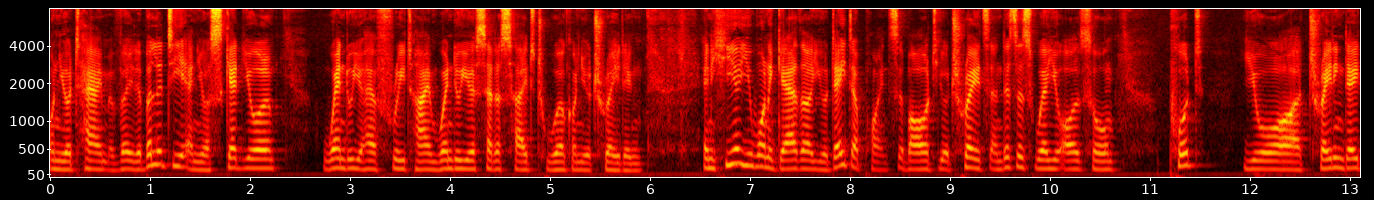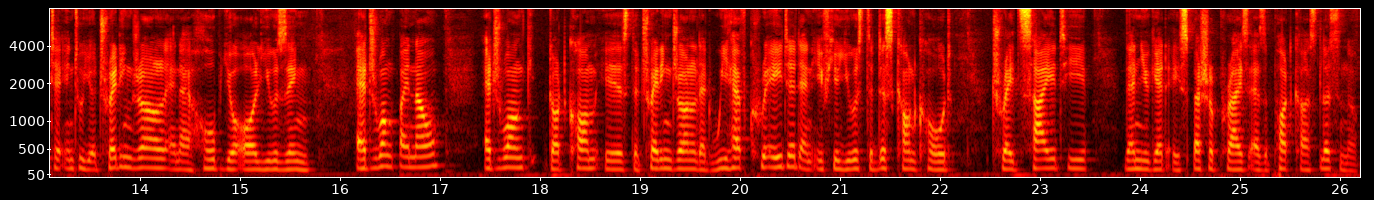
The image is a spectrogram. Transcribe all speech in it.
on your time availability and your schedule. When do you have free time? When do you set aside to work on your trading? And here you want to gather your data points about your trades. And this is where you also put your trading data into your trading journal, and I hope you're all using Edgewonk by now. Edgewonk.com is the trading journal that we have created, and if you use the discount code Tradeciety, then you get a special price as a podcast listener.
